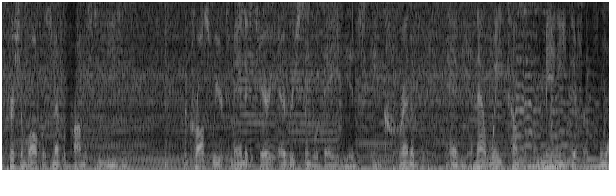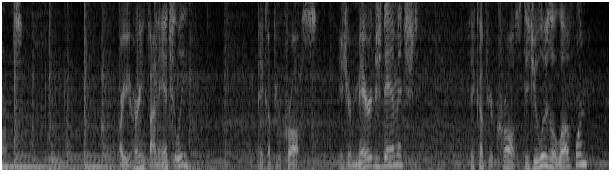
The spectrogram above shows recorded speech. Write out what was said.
The Christian walk was never promised to be easy. The cross we are commanded to carry every single day is incredibly heavy, and that weight comes in many different forms. Are you hurting financially? Pick up your cross. Is your marriage damaged? Pick up your cross. Did you lose a loved one?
